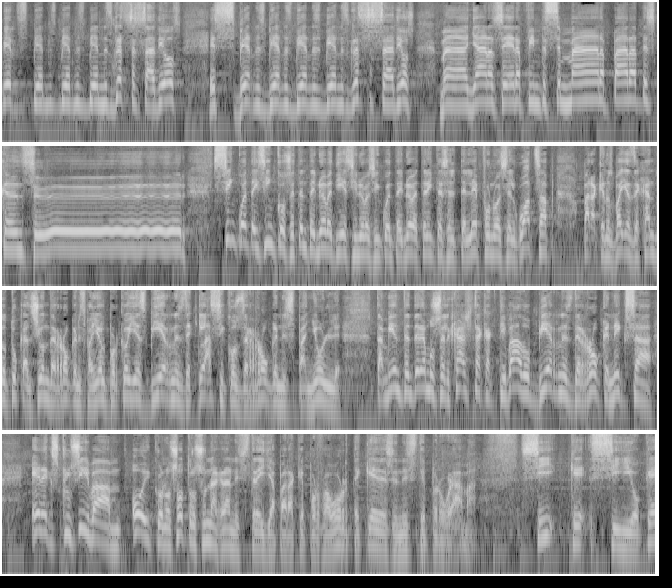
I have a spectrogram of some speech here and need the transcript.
Viernes, viernes, viernes, viernes. Gracias a Dios. Es viernes, viernes, viernes, viernes. Gracias a Dios. Mañana será fin de semana para descansar. 55 79 19 59 30 es el teléfono, es el WhatsApp para que nos vayas dejando tu canción de rock en español porque hoy es viernes de clásicos de rock en español. También tendremos el hashtag activado Viernes de Rock en Exa. En exclusiva, hoy con nosotros una gran estrella para que por favor te quedes en este programa. Sí que sí, ¿ok?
